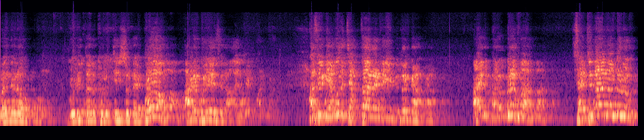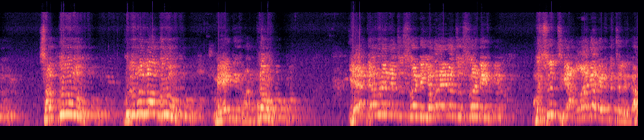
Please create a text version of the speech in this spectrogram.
మందిరం గుడి తలుపులు తీసున్నాయి పో ఆయన పోయేసి అని చెప్పన్నాడు. అసలు ఎవరు చెప్తారండి ఈ విధంగా? ఆయన పరబ్రహ్మ. సచ్చిదానందుడు సద్గురువు గురువుల్లో గురువు మేటి రత్నం. ఏ దేవుడైనా చూసుకోండి ఎవరైనా చూసుకోండి ముస్లింస్కి అల్లాగా కనిపించలేదా?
